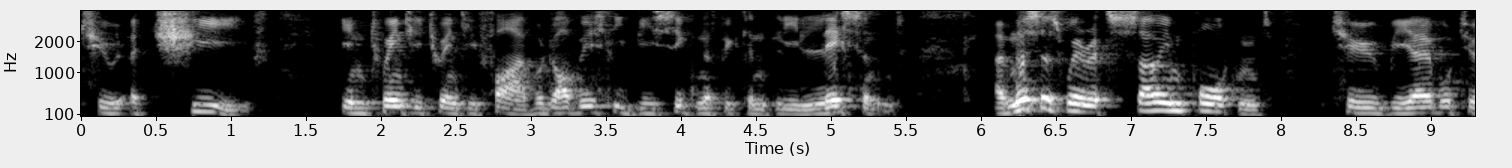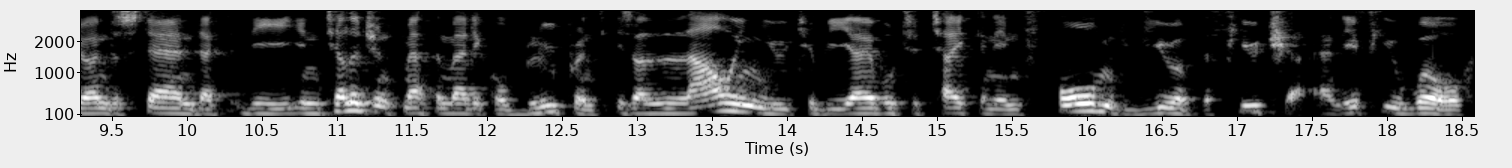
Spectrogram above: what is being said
to achieve in 2025 would obviously be significantly lessened. And this is where it's so important to be able to understand that the intelligent mathematical blueprint is allowing you to be able to take an informed view of the future and, if you will,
